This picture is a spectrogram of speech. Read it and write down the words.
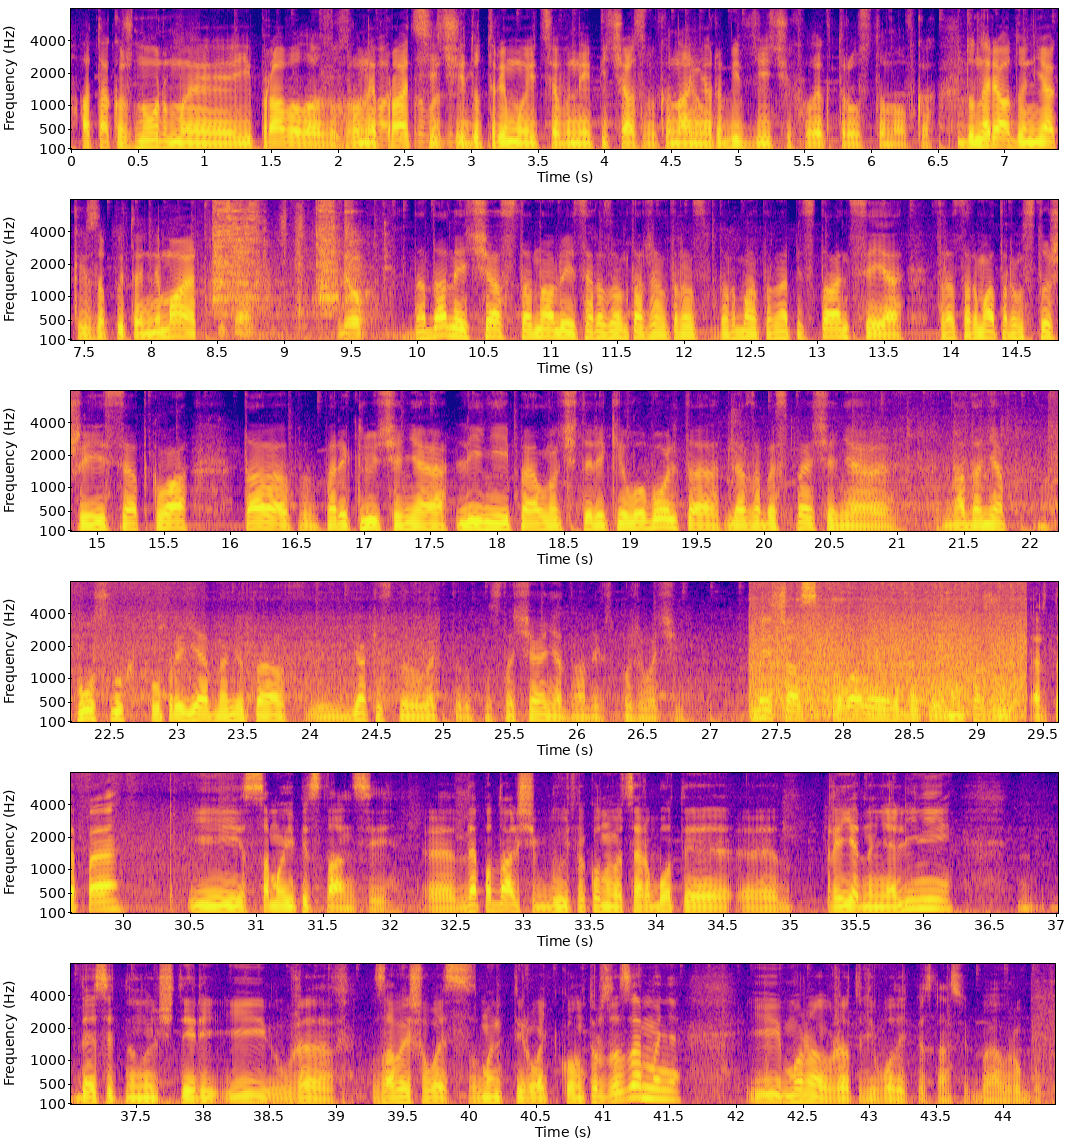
а також норми і правила з охорони праці, чи дотримуються вони під час виконання робіт в діючих електроустановках. До наряду ніяких запитань немає. На даний час встановлюється розвантажена трансформаторна підстанція з трансформатором 160 кВт та переключення ліній певно 4 кВт для забезпечення надання послуг по приєднанню та якісного електропостачання даних споживачів. Ми зараз провели роботу з монтажу РТП і самої підстанції, е, де подальші будуть виконуватися роботи е, приєднання лінії 10.04 і вже залишилось змонтувати контур заземлення і можна вже тоді вводити підстанцію БА в роботу.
